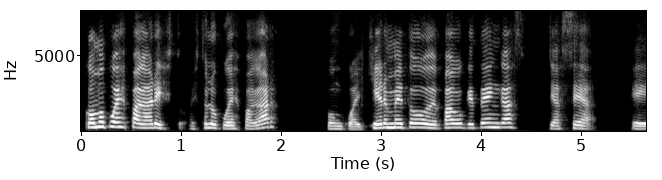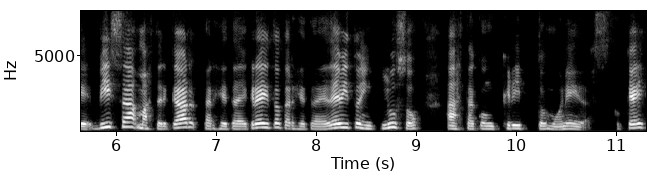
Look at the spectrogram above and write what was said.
¿Cómo puedes pagar esto? Esto lo puedes pagar con cualquier método de pago que tengas, ya sea eh, Visa, Mastercard, tarjeta de crédito, tarjeta de débito, incluso hasta con criptomonedas, ¿ok?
